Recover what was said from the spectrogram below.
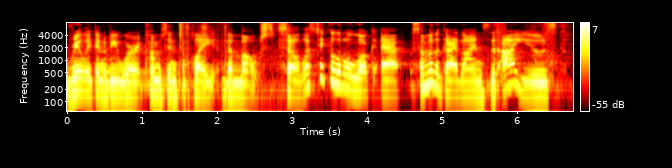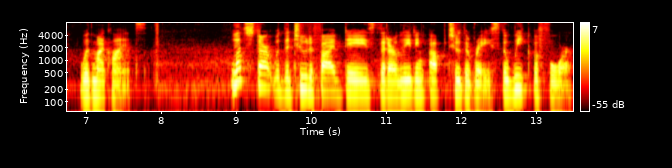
really going to be where it comes into play the most. So let's take a little look at some of the guidelines that I use with my clients. Let's start with the two to five days that are leading up to the race, the week before.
